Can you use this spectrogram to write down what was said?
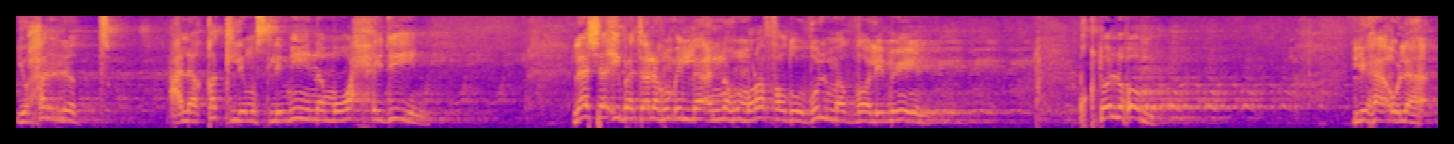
يحرض على قتل مسلمين موحدين. لا شائبة لهم إلا أنهم رفضوا ظلم الظالمين. اقتلهم لهؤلاء.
